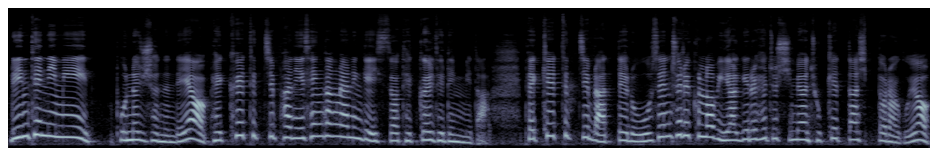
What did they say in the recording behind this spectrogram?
린트님이 보내주셨는데요. 100회 특집하니 생각나는 게 있어 댓글 드립니다. 100회 특집 라떼로 센츄리 클럽 이야기를 해주시면 좋겠다 싶더라고요.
